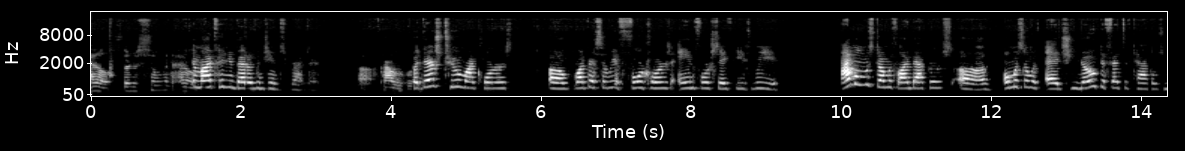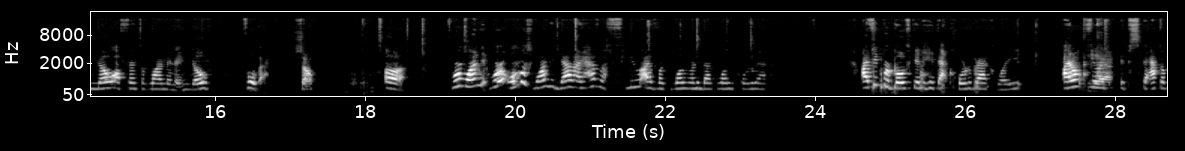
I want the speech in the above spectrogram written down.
else. There's someone else. in my opinion, better than James Bradberry. Probably. But there's two of my corners. Uh, like I said, we have four corners and four safeties. We, I'm almost done with linebackers. Uh, almost done with edge. No defensive tackles. No offensive linemen, and no fullback. So, uh, we're winding. We're almost winding down. I have a few. I have like one running back, one quarterback. I think we're both gonna hit that quarterback late. I don't feel like Yeah. it's back up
